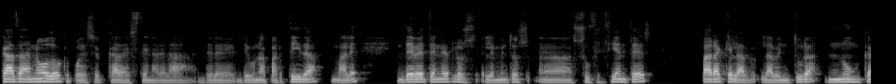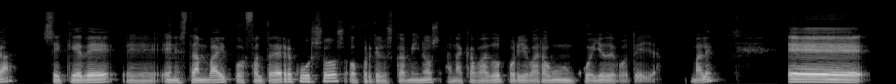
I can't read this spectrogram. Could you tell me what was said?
cada nodo, que puede ser cada escena de, la, de, una partida, ¿vale? Debe tener los elementos eh, suficientes para que la, aventura nunca se quede eh, en stand-by por falta de recursos o porque los caminos han acabado por llevar a un cuello de botella, ¿vale? Eh,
